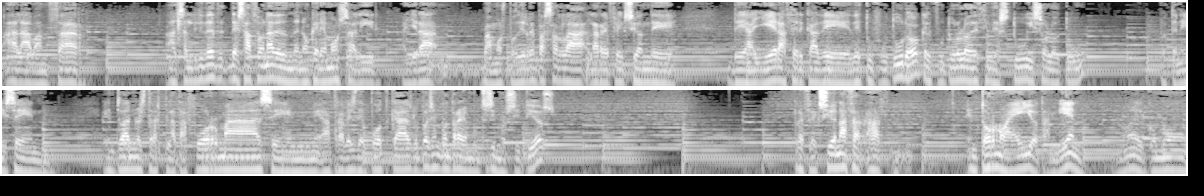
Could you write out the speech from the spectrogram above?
al avanzar, al salir de, esa zona de donde no queremos salir. Ayer, vamos, podéis repasar la, reflexión de, de, ayer acerca de, tu futuro, que el futuro lo decides tú y solo tú. Lo tenéis en, en todas nuestras plataformas, a través de podcast, lo puedes encontrar en muchísimos sitios. Reflexiona en torno a ello también, ¿no? el cómo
